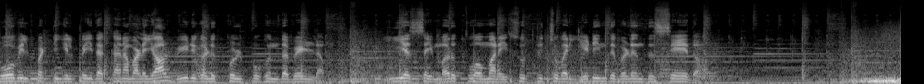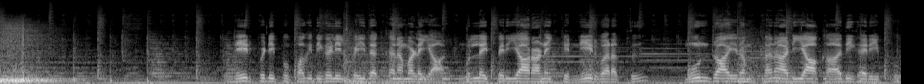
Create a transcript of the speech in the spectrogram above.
கோவில்பட்டியில் பெய்த கனமழையால் வீடுகளுக்குள் புகுந்த வெள்ளம். இஎஸ்ஐ மருத்துவமனை சுற்றுச்சுவர் இடிந்து விழுந்து சேதம். நீர்பிடிப்பு பகுதிகளில் பெய்த கனமழையால் முல்லை பெரியார் அணைக்கு நீர்வரத்து மூன்றாயிரம் கன அடியாக அதிகரிப்பு.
